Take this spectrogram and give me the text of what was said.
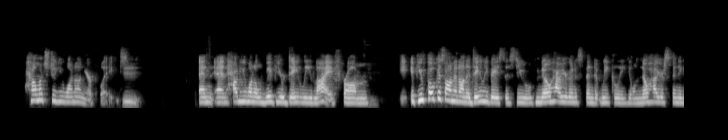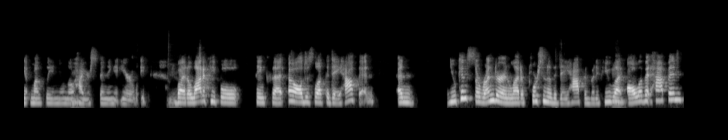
how much do you want on your plate? Hmm. And and how do you want to live your daily life from if you focus on it on a daily basis, you know how you're going to spend it weekly, you'll know how you're spending it monthly, and you'll know how mm-hmm. you're spending it yearly. Yeah. But a lot of people think that, oh, I'll just let the day happen. And you can surrender and let a portion of the day happen. But if you mm. let all of it happen,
